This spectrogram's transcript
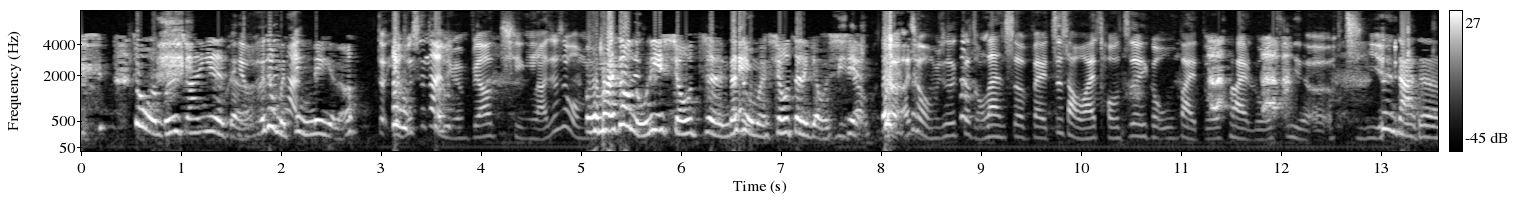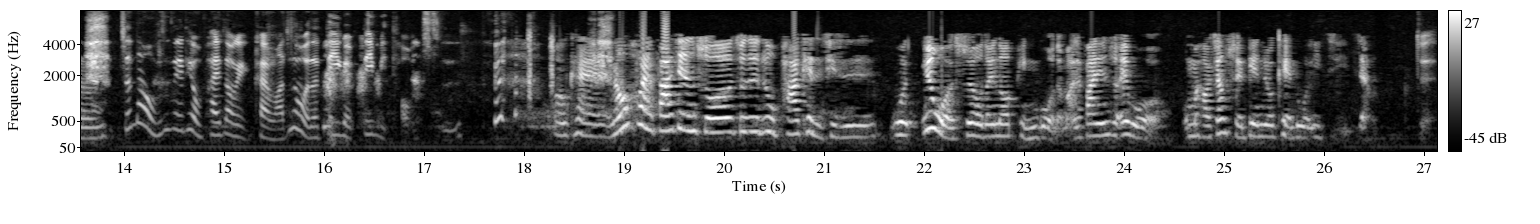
就我们不是专业的，而且我们尽力了。对，也不是那你们不要听啦，就是我们我们还是要努力修正，但是我们修正的有限。对，而且我们就是各种烂设备，至少我还投资了一个五百多块罗技的耳机。真的假的？真的，我不是那天有拍照给你看吗？这是我的第一个第一笔投资。OK，然后后来发现说，就是录 Podcast，其实我因为我所有东西都苹果的嘛，就发现说，哎，我我们好像随便就可以录一集这样。对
